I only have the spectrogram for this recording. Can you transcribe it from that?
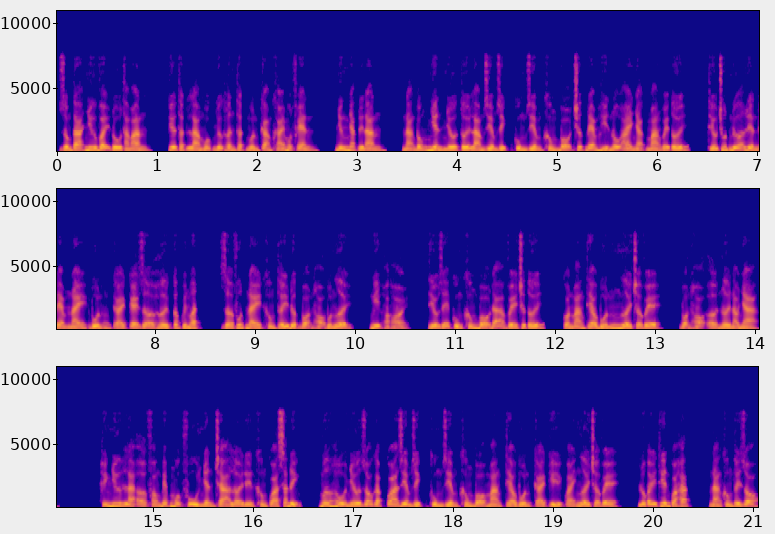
Giống ta như vậy đồ tham ăn, kia thật là một nhược hân thật muốn cảm khái một phen, nhưng nhắc đến ăn, nàng đống nhiên nhớ tới làm diêm dịch cùng diêm không bỏ trước đem hỉ nộ ai nhạc mang về tới, thiếu chút nữa liền đem này bốn cái kẻ dở hơi cấp quyến mất, giờ phút này không thấy được bọn họ bốn người, nghi hoặc hỏi, tiểu dễ cùng không bỏ đã về trước tới, còn mang theo bốn người trở về, bọn họ ở nơi nào nha? Hình như là ở phòng bếp một phu nhân trả lời đến không quá xác định, mơ hồ nhớ rõ gặp qua Diêm Dịch cùng Diêm không bỏ mang theo bốn cái kỳ quái người trở về, lúc ấy thiên quá hắc, nàng không thấy rõ,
